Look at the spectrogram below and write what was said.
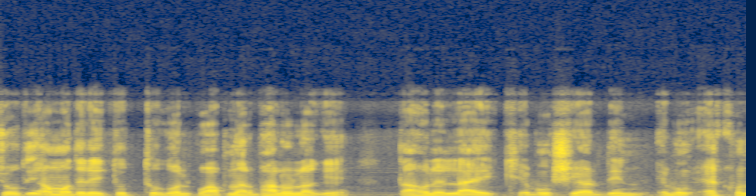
যদি আমাদের এই তথ্য গল্প আপনার ভালো লাগে, তাহলে লাইক এবং শেয়ার দিন এবং এখন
